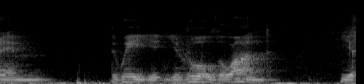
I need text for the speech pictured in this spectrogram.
um, the way you, you roll the land here?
